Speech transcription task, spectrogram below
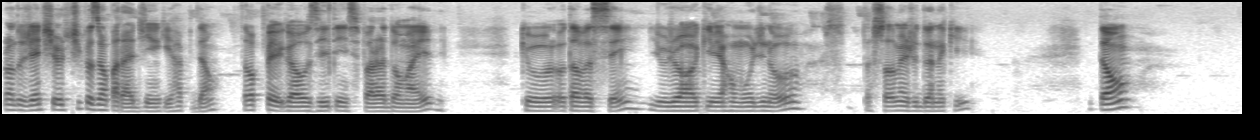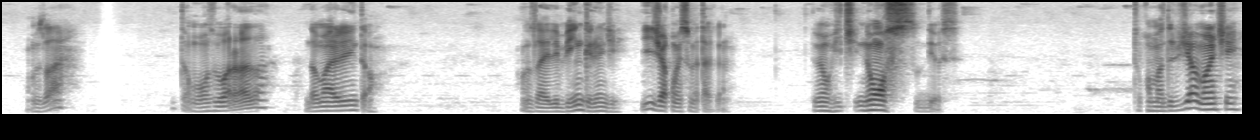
Pronto, gente, eu tive que fazer uma paradinha aqui rapidão. Só pra pegar os itens para domar ele. Que eu, eu tava sem. E o João aqui me arrumou de novo. Tá só me ajudando aqui. Então, vamos lá. Então, vamos embora lá. Domar ele então. Vamos lá, ele é bem grande. Ih, já começou me atacando. Deu um hit. Nossa, Deus. Tô com armadura de diamante, hein.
